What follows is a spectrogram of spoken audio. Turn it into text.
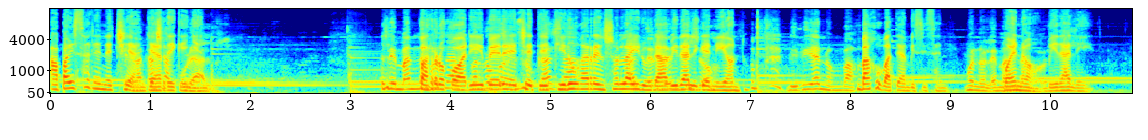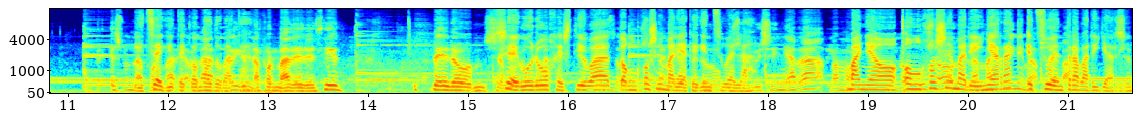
apaizaren etxean jarri ginen. Parrokoari bere etxetik irugarren solairura bidali genion. Baju batean bizi zen. Bueno, bueno bidali. Hitz egiteko modu bat. Una forma de decir. Pero seguru gestioa Don Jose Mariak egin zuela. Baina On Jose Mari inarrak ez zuen trabari jarri.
